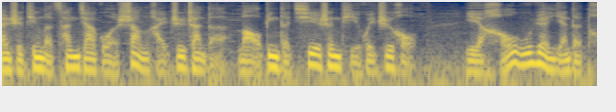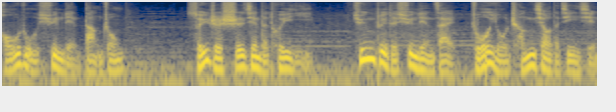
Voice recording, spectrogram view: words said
但是听了参加过上海之战的老兵的切身体会之后，也毫无怨言地投入训练当中。随着时间的推移，军队的训练在卓有成效地进行。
